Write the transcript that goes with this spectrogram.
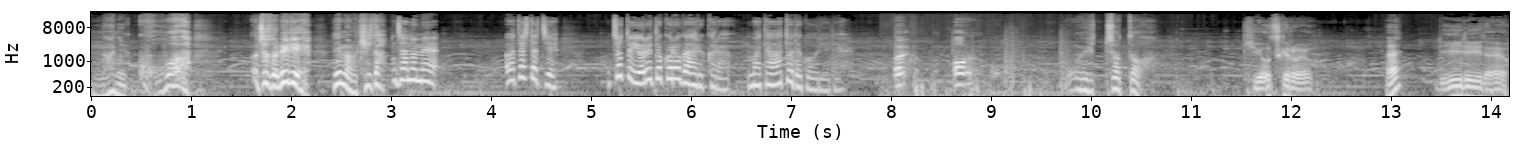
何？怖っ。ちょっとリリー今の聞いた。じゃのめ私たちちょっと寄るところがあるからまた後で合流でえあ行っちゃった。気をつけろよ。え？リリーだよ。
